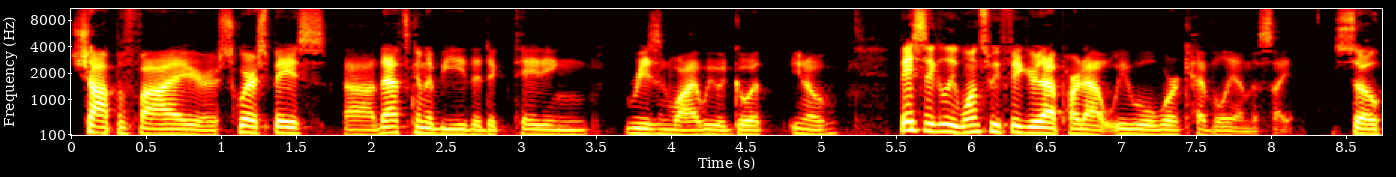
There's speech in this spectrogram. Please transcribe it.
Shopify or Squarespace, uh, that's going to be the dictating reason why we would go with, you know, basically once we figure that part out, we will work heavily on the site. So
